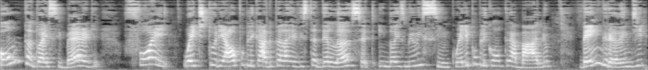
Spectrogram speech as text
Ponta do iceberg foi o editorial publicado pela revista The Lancet em 2005. Ele publicou um trabalho bem grande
